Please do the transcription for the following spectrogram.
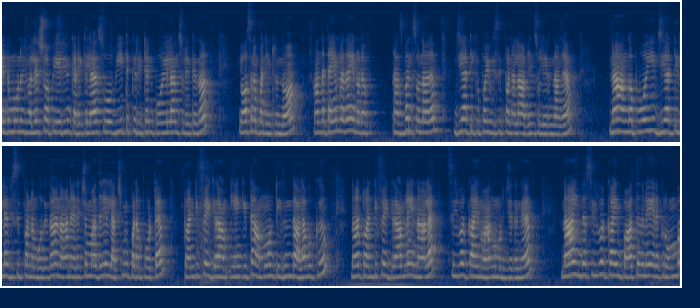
ரெண்டு மூணு ஜுவல்லரி ஷாப் ஏரியும் கிடைக்கல. ஸோ வீட்டுக்கு ரிட்டர்ன் போயிடலான்னு சொல்லிட்டு தான் யோசனை பண்ணிகிட்டு இருந்தோம். அந்த டைமில் தான் என்னோடய ஹஸ்பண்ட் சொன்னார் ஜிஆர்டிக்கு போய் விசிட் பண்ணலாம் அப்படின்னு சொல்லியிருந்தாங்க. நான் அங்கே போய் ஜிஆர்டியில் விசிட் பண்ணும்போது தான் நான் நினச்ச மாதிரி லக்ஷ்மி படம் போட்ட டுவெண்ட்டி ஃபைவ் கிராம் என்கிட்ட அமௌண்ட் இருந்த அளவுக்கு நான் டுவெண்ட்டி ஃபைவ் கிராமில் என்னால் சில்வர் காயின் வாங்க முடிஞ்சதுங்க. நான் இந்த சில்வர் காயின் பார்த்ததுனே எனக்கு ரொம்ப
